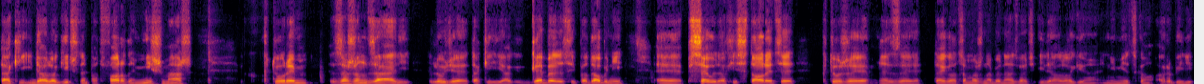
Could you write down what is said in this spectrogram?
Taki ideologiczny, potworny miszmasz, którym zarządzali ludzie taki jak Goebbels i podobni, e, pseudohistorycy, którzy z tego, co można by nazwać ideologią niemiecką, robili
